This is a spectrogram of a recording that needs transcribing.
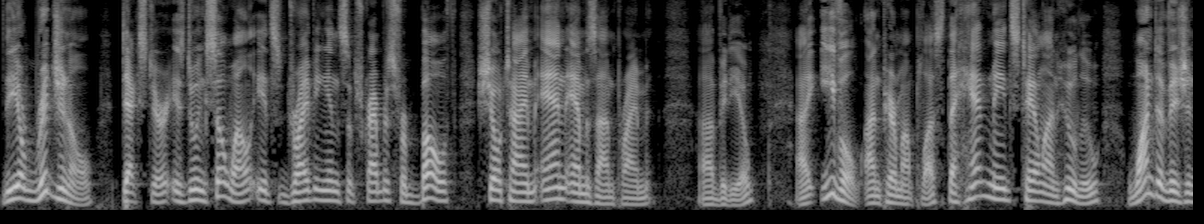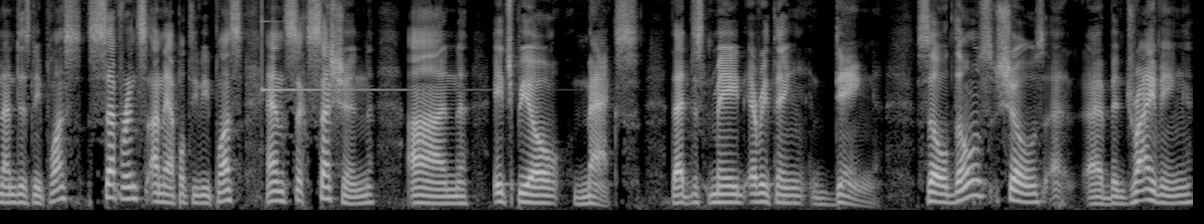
The original Dexter is doing so well, it's driving in subscribers for both Showtime and Amazon Prime uh, Video. Uh, Evil on Paramount Plus, The Handmaid's Tale on Hulu, WandaVision on Disney Plus, Severance on Apple TV Plus, and Succession on HBO Max. That just made everything ding. So those shows uh, have been driving,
